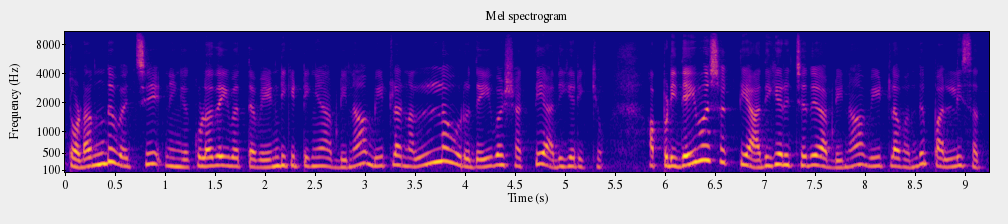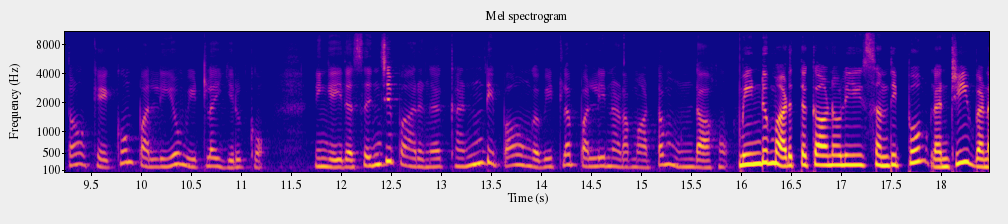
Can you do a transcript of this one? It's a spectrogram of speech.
தொடர்ந்து வச்சு நீங்கள் குலதெய்வத்தை வேண்டிக்கிட்டீங்க அப்படின்னா, வீட்டில் நல்ல ஒரு தெய்வ சக்தி அதிகரிக்கும். அப்படி தெய்வ சக்தி அதிகரித்தது அப்படின்னா, வீட்டில் வந்து பள்ளி சத்தம் கேட்கும். பள்ளியும் வீட்டில் இருக்கும். நீங்கள் இதை செஞ்சு பாருங்க. கண்டிப்பாக உங்கள் வீட்டில் பள்ளி நடமாட்டம் உண்டாகும். மீண்டும் அடுத்த காணொளியில் சந்திப்போம். நன்றி, வணக்கம்.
